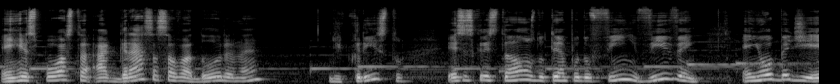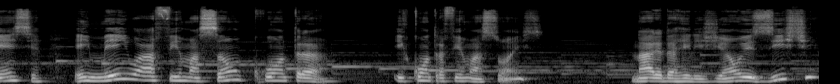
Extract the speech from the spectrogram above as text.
em resposta à graça salvadora, né, de Cristo, esses cristãos do tempo do fim vivem em obediência em meio à afirmação contra e contra afirmações na área da religião existe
